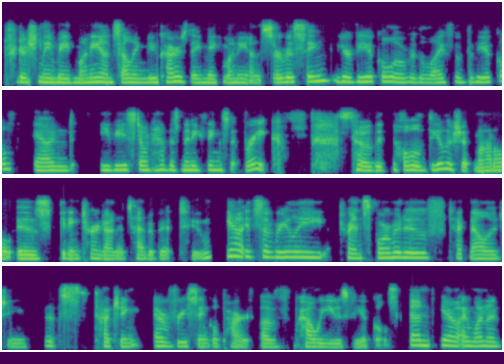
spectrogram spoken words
traditionally made money on selling new cars. They make money on servicing your vehicle over the life of the vehicle. And EVs don't have as many things that break. So the whole dealership model is getting turned on its head a bit too. Yeah, it's a really transformative technology that's touching every single part of how we use vehicles. And, you know, I want to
